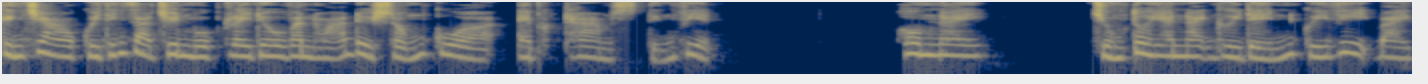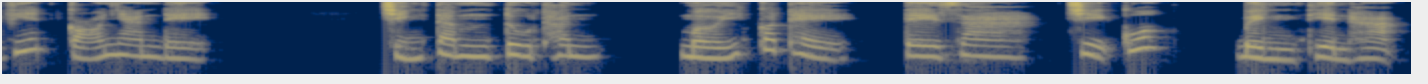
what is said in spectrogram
Kính chào quý thính giả chuyên mục Radio Văn hóa Đời Sống của Epoch Times tiếng Việt. Hôm nay, chúng tôi hân hạnh gửi đến quý vị bài viết có nhan đề Chính tâm tu thân mới có thể tề gia trị quốc bình thiên hạ.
